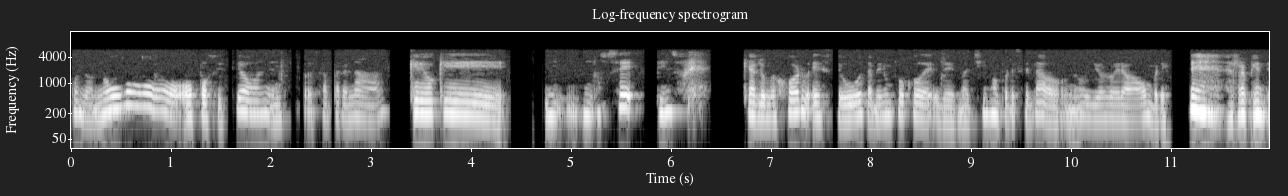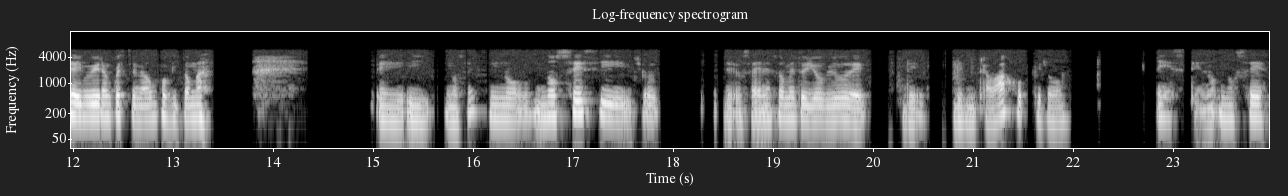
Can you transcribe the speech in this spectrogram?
Bueno, no hubo oposición, o sea, para nada. Creo que, no sé, pienso que a lo mejor este, hubo también un poco de, de machismo por ese lado, ¿no? Yo no era hombre. De repente ahí me hubieran cuestionado un poquito más. Eh, y no sé, no, no sé si yo, eh, o sea, en ese momento yo vivo de, de, mi trabajo, pero este, no, no sé,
